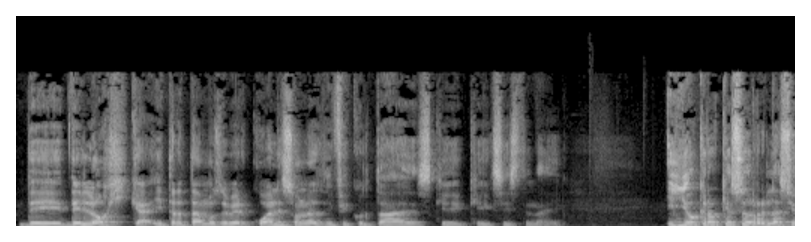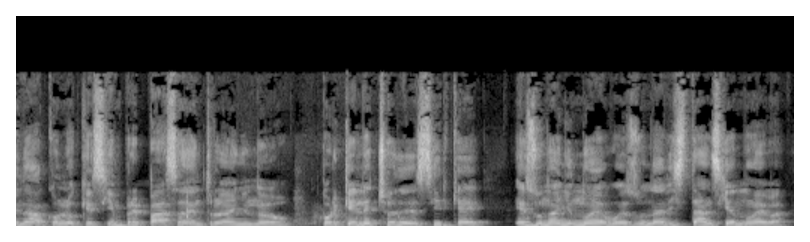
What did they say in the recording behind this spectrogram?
de, lógica y tratamos de ver cuáles son las dificultades que, que existen ahí. Y yo creo que eso es relacionado con lo que siempre pasa dentro de Año Nuevo, porque el hecho de decir que es un año nuevo, es una distancia nueva,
